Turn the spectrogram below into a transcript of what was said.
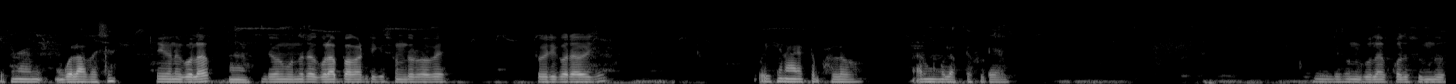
এখানে গোলাপ আছে। এখানে গোলাপ। হ্যাঁ। দেখুন বন্ধুরা গোলাপ বাগানটি কি সুন্দরভাবে তৈরি করা হয়েছে। ওইখানে আর একটা ভালো আর গোলাপটা ফুটে আছে। দেখুন গোলাপ কত সুন্দর।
